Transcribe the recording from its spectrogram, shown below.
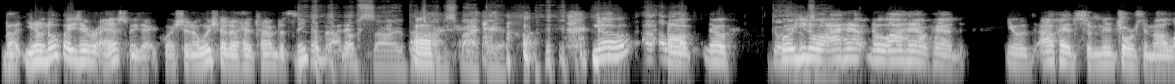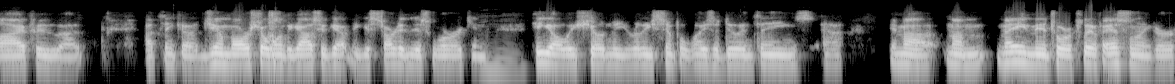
but you know, nobody's ever asked me that question. I wish I'd have had time to think about it. I'm sorry to put you on the uh, spot there. no, uh, uh, no. Go well, ahead, you know. I have no, I have had, you know, I've had some mentors in my life who, uh, I think uh, Jim Marshall, one of the guys who got me get started in this work, and mm-hmm. he always showed me really simple ways of doing things. Uh, and my my main mentor, Cliff Esslinger,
